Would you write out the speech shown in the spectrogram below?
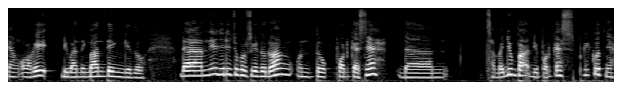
yang ori dibanting-banting gitu. Dan ya jadi cukup segitu doang untuk podcastnya. Dan sampai jumpa di podcast berikutnya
